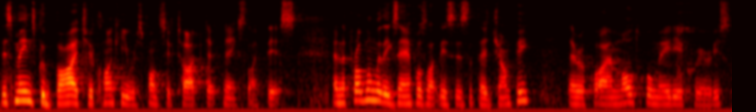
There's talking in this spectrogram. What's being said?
This means goodbye to clunky responsive type techniques like this. And the problem with examples like this is that they're jumpy, they require multiple media queries,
